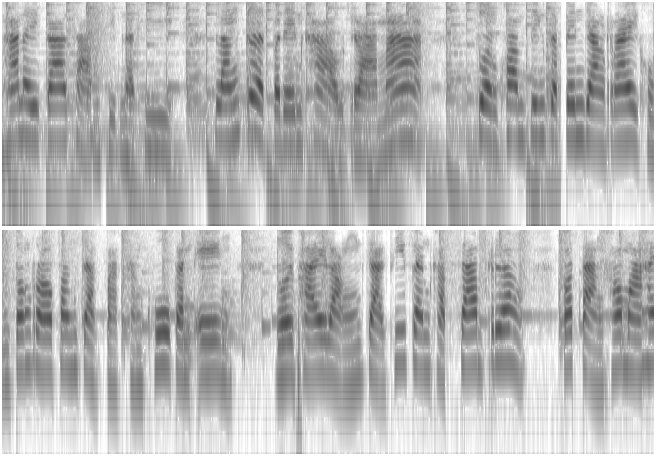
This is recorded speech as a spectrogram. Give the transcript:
15นาฬิกา30 นาที หลังเกิดประเด็นข่าวดราม่า ส่วนความจริงจะเป็นอย่างไรคงต้องรอฟังจากปากทั้งคู่กันเอง โดยภายหลังจากที่แฟนคลับทราบเรื่อง ก็ต่างเข้ามาให้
